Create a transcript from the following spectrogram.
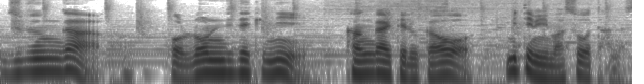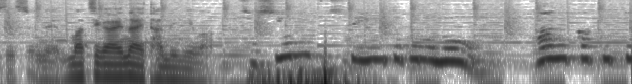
自分がこう論理的に考えてるかを見てみましょうって話ですよね。間違えないためには。ソシオニクスっていうところの感覚と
